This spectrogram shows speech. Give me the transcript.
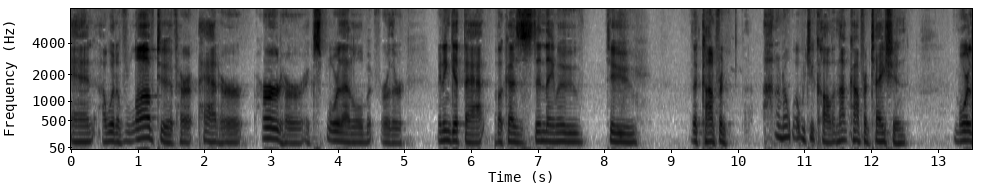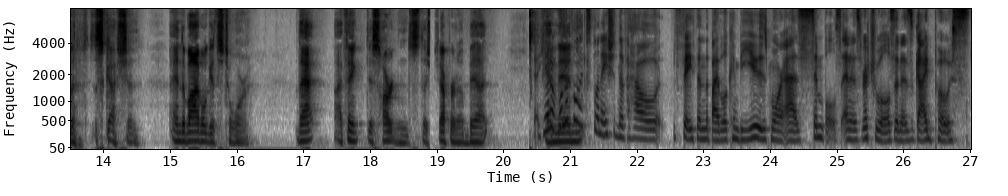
And I would have loved to have her, had her heard her explore that a little bit further. We didn't get that because then they moved to the confront. I don't know what would you call it, not confrontation, more than discussion, and the Bible gets torn. That I think disheartens the shepherd a bit. He had and a wonderful then, explanation of how faith in the Bible can be used more as symbols and as rituals and as guideposts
